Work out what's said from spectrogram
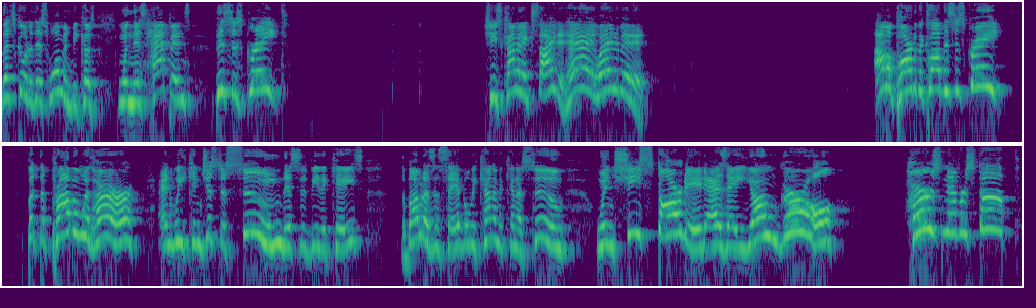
let's go to this woman because when this happens, this is great. She's kind of excited. Hey, wait a minute. I'm a part of the club. This is great. But the problem with her, and we can just assume this would be the case, the Bible doesn't say it, but we kind of can assume when she started as a young girl, hers never stopped.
